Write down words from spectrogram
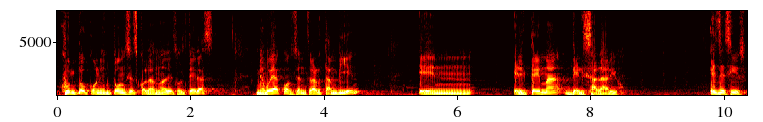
junto con entonces con las madres solteras, me voy a concentrar también en el tema del salario. Es decir,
